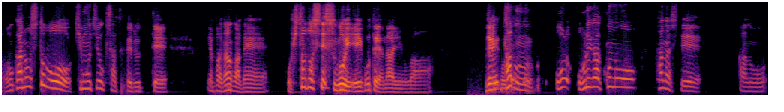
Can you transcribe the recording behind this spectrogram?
他の人を気持ちよくさせるって、やっぱなんかね、人としてすごいええことやないよな。で、多分、お俺がこの話で、あの、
